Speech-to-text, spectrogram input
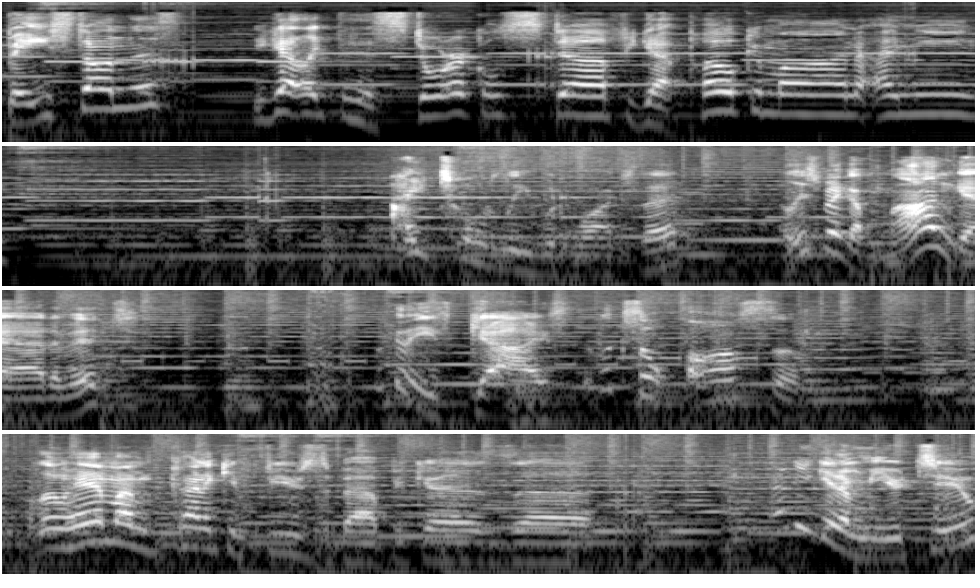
based on this? You got like the historical stuff, you got Pokemon, I mean... I totally would watch that. At least make a manga out of it. Look at these guys. They look so awesome. Although him I'm kind of confused about because, uh... How do you get a Mewtwo?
